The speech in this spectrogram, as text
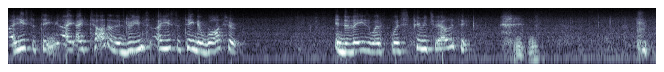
I used to think, I, I thought of the dreams, I used to think the water in the vase was, was spirituality. Mhm. The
